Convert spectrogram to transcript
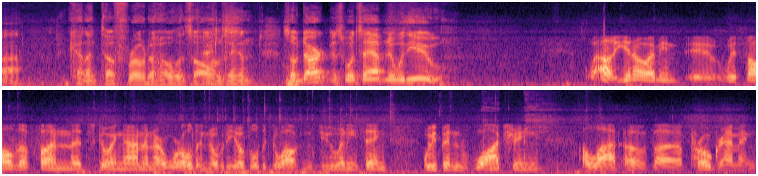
Ah. Kind of tough road to hoe. That's all I'm saying. So, darkness, what's happening with you? Well, you know, I mean, uh, with all the fun that's going on in our world and nobody able to go out and do anything, we've been watching a lot of uh, programming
